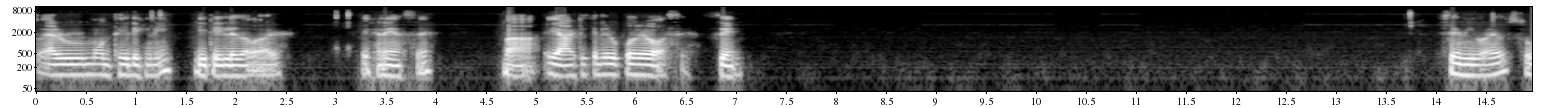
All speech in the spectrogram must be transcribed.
তো এর মধ্যেই দেখিনি ডিটেইলে দেওয়ার এখানে আছে। বা এই আর্টিকেলের উপরেও আছে সেম সেম ইউআরএল সো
